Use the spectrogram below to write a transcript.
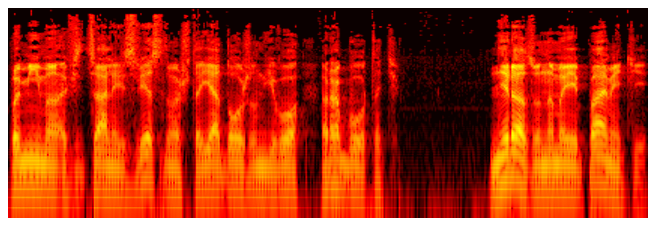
помимо официально известного, что я должен его работать? Ни разу на моей памяти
